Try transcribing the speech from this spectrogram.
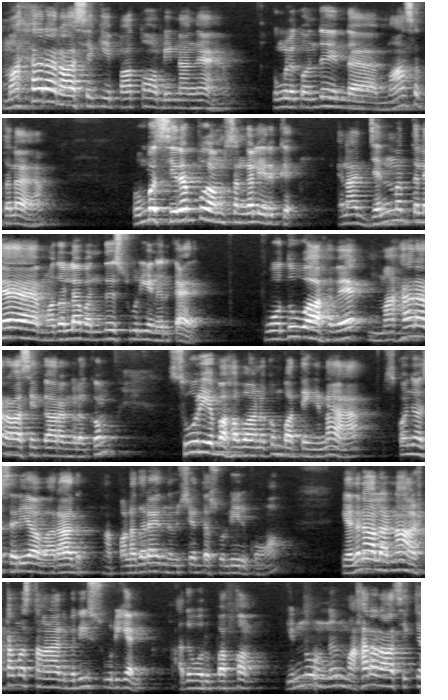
மகர ராசிக்கு பார்த்தோம் அப்படின்னாங்க உங்களுக்கு வந்து இந்த மாதத்தில் ரொம்ப சிறப்பு அம்சங்கள் இருக்குது ஏன்னா ஜென்மத்தில் முதல்ல வந்து சூரியன் இருக்கார். பொதுவாகவே மகர ராசிக்காரங்களுக்கும் சூரிய பகவானுக்கும் பார்த்தீங்கன்னா கொஞ்சம் சரியாக வராது. நான் பல தடவை இந்த விஷயத்த சொல்லியிருக்கோம். எதனாலன்னா அஷ்டமஸ்தானாதிபதி சூரியன் அது ஒரு பக்கம். இன்னொன்று மகர ராசிக்கு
